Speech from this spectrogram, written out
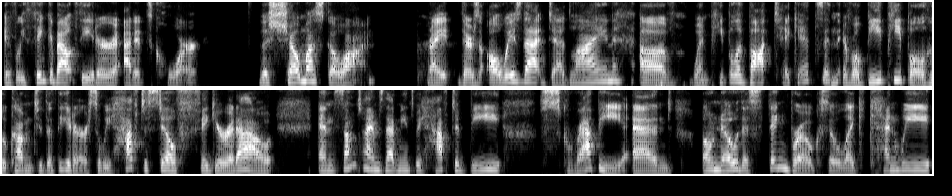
if we think about theater at its core, the show must go on right? There's always that deadline of when people have bought tickets, and there will be people who come to the theater. So we have to still figure it out. And sometimes that means we have to be scrappy and, oh no, this thing broke. So, like, can we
